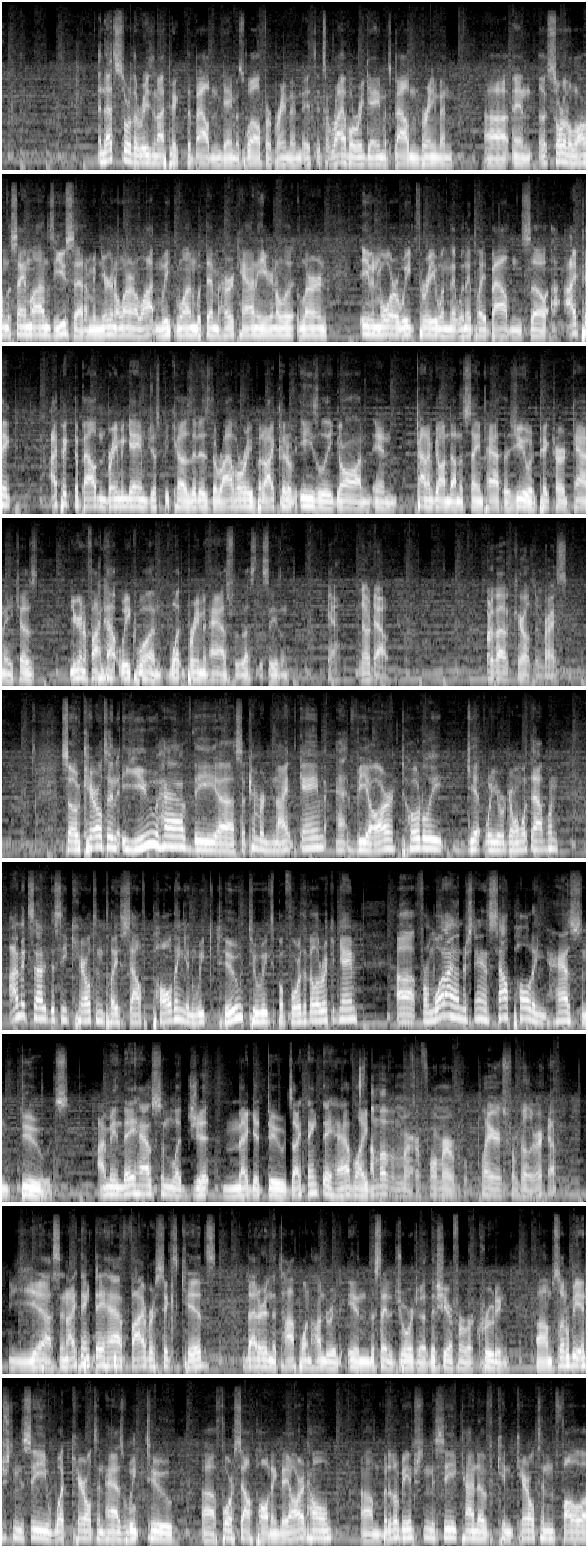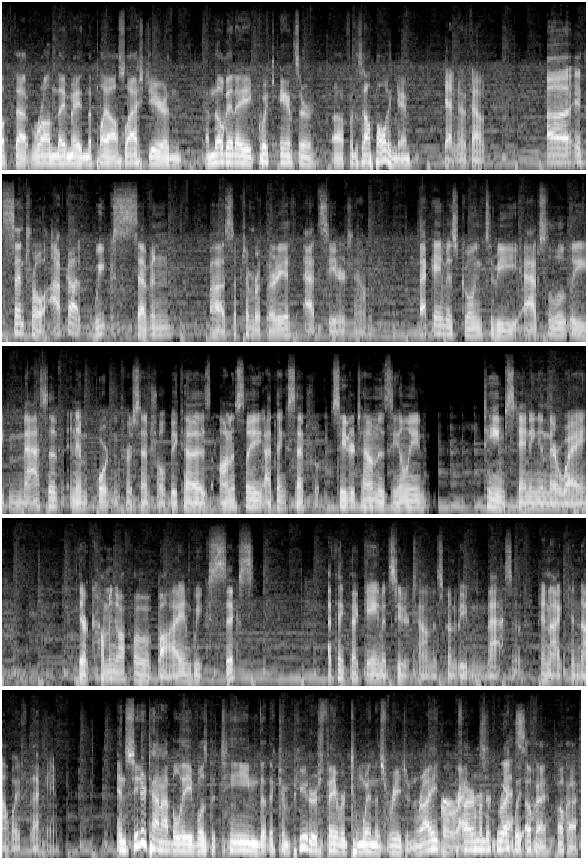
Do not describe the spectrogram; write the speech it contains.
And that's sort of the reason I picked the Bowden game as well for Bremen. It's, it's a rivalry game. It's Bowden Bremen. Uh, and sort of along the same lines you said. I mean, you're going to learn a lot in week one with them, Heard County. You're going to learn even more week three when they, when they play Bowden. So I, I picked I picked the Bowden Bremen game just because it is the rivalry, but I could have easily gone and kind of gone down the same path as you and picked Heard County because you're going to find out week one what Bremen has for the rest of the season. Yeah, no doubt. What about Carrollton Bryce? So, Carrollton, you have the uh, September 9th game at VR. Totally get where you were going with that one. I'm excited to see Carrollton play South Paulding in week two, two weeks before the Villa Rica game. Uh, from what I understand, South Paulding has some dudes. I mean, they have some legit mega dudes. I think they have like Some of them are former players from Villa Rica. Yes, and I think they have five or six kids that are in the top 100 in the state of Georgia this year for recruiting. Um, so it'll be interesting to see what Carrollton has week two uh, for South Paulding. They are at home, um, but it'll be interesting to see kind of can Carrollton follow up that run they made in the playoffs last year, and and they'll get a quick answer uh, for the South Paulding game. Yeah, no doubt. Uh, it's Central. I've got week seven, uh, September 30th at Cedartown. That game is going to be absolutely massive and important for Central because honestly, I think Central Cedartown is the only team standing in their way. They're coming off of a bye in week six. I think that game at Cedartown is going to be massive, and I cannot wait for that game. And Cedartown, I believe, was the team that the computers favored to win this region, right? If I remember correctly. Yes. Okay, okay.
